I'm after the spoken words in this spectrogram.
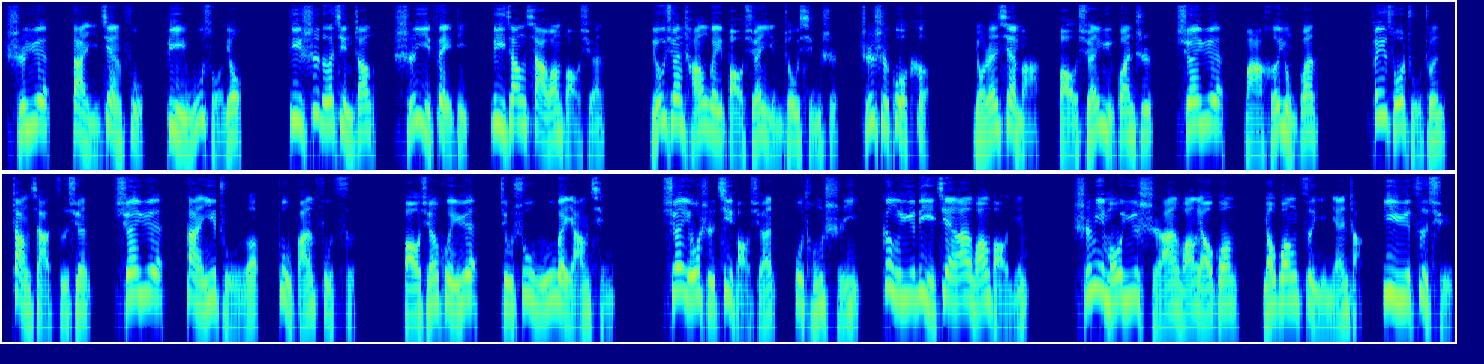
时曰：“但以见父，必无所忧。”帝失得进章，时亦废帝，立将下王保玄。刘宣常为保玄颍州行事，直视过客。有人献马，保玄欲观之。宣曰：“马何用观？非所主尊，帐下资宣。”宣曰：“但以主额，不凡复次。”保玄会曰：“旧书无畏扬情。”宣由是祭宝玄，不同时意，更欲立建安王宝银。时密谋于史安王尧光，尧光自以年长，意欲自取，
